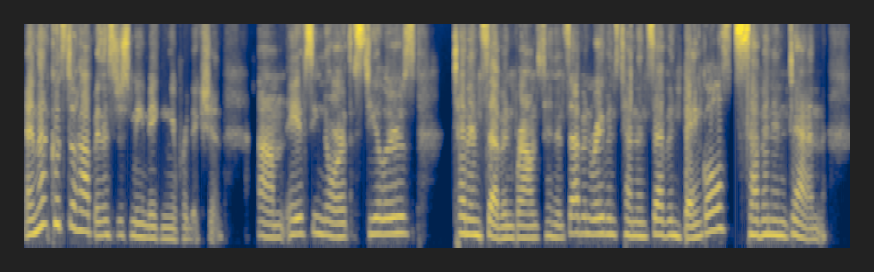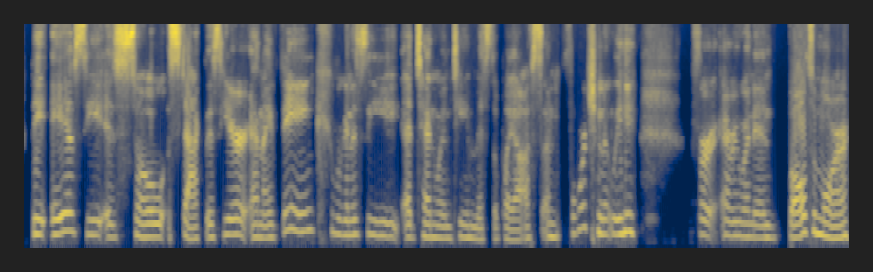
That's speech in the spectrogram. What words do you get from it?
and that could still happen. It's just me making a prediction. Um, AFC North Steelers 10 and 7, Browns 10 and 7, Ravens 10 and 7, Bengals 7 and 10 the AFC is so stacked this year. And I think we're going to see a 10 win team miss the playoffs. Unfortunately, for everyone in Baltimore,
